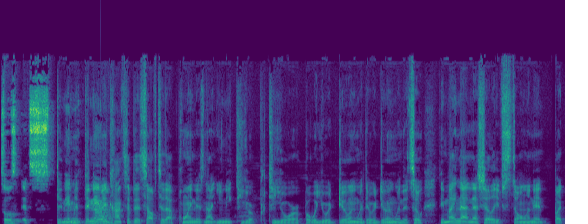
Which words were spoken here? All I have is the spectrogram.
So it's, it's the name, the name and concept itself to that point is not unique to your, to your, but what you were doing, what they were doing with it. So they might not necessarily have stolen it, but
